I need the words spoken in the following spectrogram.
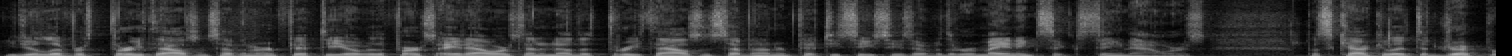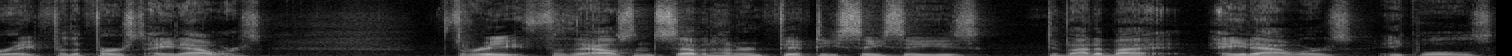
You deliver 3,750 over the first eight hours, then another 3,750 cc's over the remaining 16 hours. Let's calculate the drip rate for the first eight hours. 3,750 cc's divided by eight hours equals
